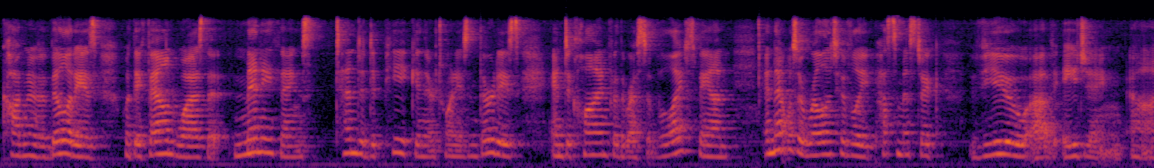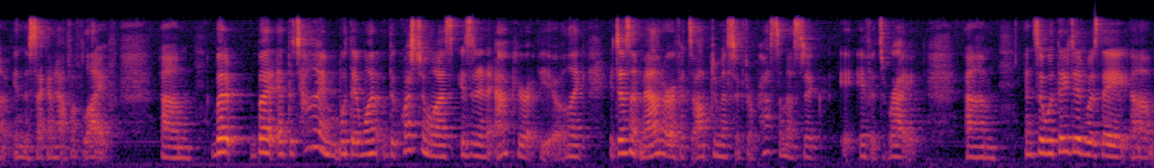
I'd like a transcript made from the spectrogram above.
cognitive abilities, what they found was that many things tended to peak in their 20s and 30s and decline for the rest of the lifespan. And that was a relatively pessimistic view of aging uh, in the second half of life. Um, but but at the time, what they want the question was, is it an accurate view? Like it doesn't matter if it's optimistic or pessimistic if it's right. Um, and so what they did was they um,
